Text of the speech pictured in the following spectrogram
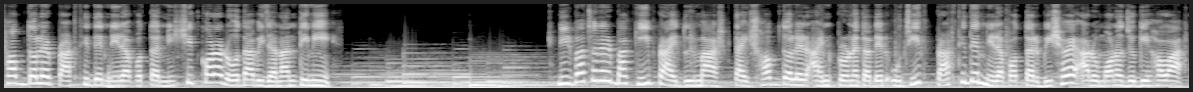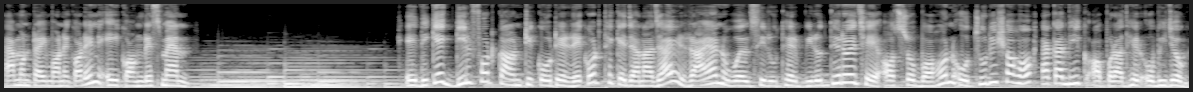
সব দলের প্রার্থীদের নিরাপত্তা নিশ্চিত করারও দাবি জানান তিনি। নির্বাচনের বাকি প্রায় দুই মাস, তাই সব দলের আইন প্রণেতাদের উচিত প্রার্থীদের নিরাপত্তার বিষয়ে আরও মনোযোগী হওয়া, এমনটাই মনে করেন এই কংগ্রেসম্যান। এদিকে গিলফোর্ড কাউন্টি কোর্টের রেকর্ড থেকে জানা যায়, রায়ান ওয়েলসি রুথের বিরুদ্ধে রয়েছে অস্ত্র বহন ও চুরি সহ একাধিক অপরাধের অভিযোগ।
